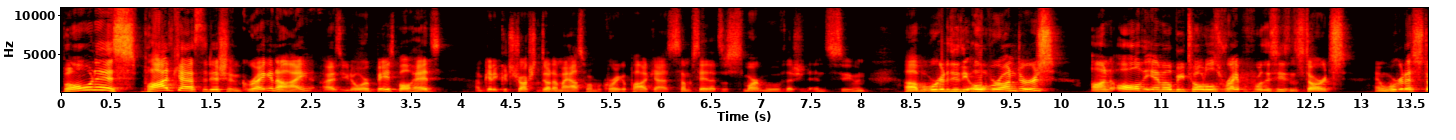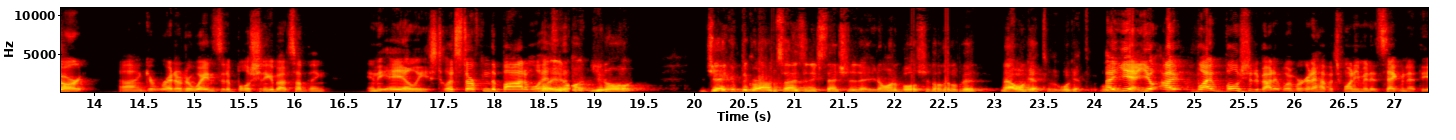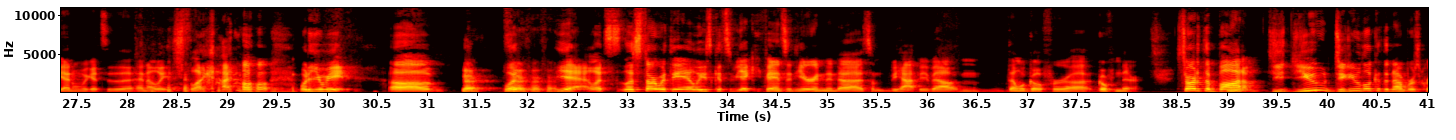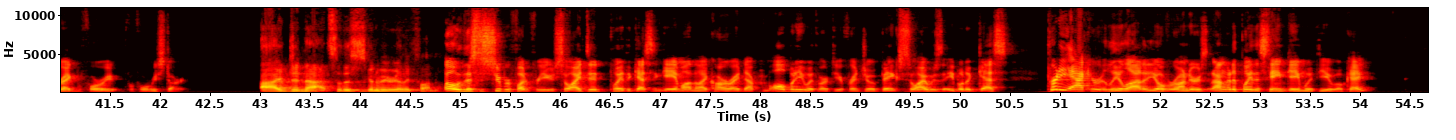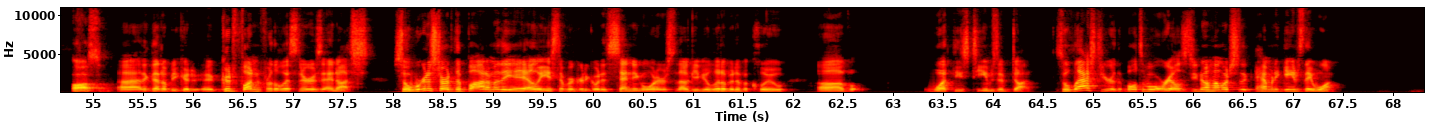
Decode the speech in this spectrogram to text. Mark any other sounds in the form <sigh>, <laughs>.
Bonus podcast edition. Greg and I, as you know, are baseball heads. I'm getting construction done at my house while I'm recording a podcast. Some say that's a smart move. That should end soon. Uh, but we're going to do the over unders on all the MLB totals right before the season starts. And we're going to start uh, and get right underway instead of bullshitting about something in the AL East. Let's start from the bottom. We'll head Well, to you know, you know, Jacob deGrom signs an extension today. You don't want to bullshit a little bit? No, we'll get to it. We'll get to it. We'll Uh, get yeah, you. I why bullshit about it when we're gonna have a twenty minute segment at the end when we get to the NL East? <laughs> like, I don't. What do you mean? Um, fair, let- fair, fair, fair. Yeah, let's let's start with the AL East. Get some Yankee fans in here and, and uh, something to be happy about, and then we'll go for uh, go from there. Start at the bottom. Do you, do you did you look at the numbers, Greg, before we before we start? I did not, so this is going to be really fun. Oh, this is super fun for you. So I did play the guessing game on my car ride down from Albany with our dear friend Joe Binks. So I was able to guess pretty accurately a lot of the over unders, and I'm going to play the same game with you. Okay? Awesome. Uh, I think that'll be good, uh, good fun for the listeners and us. So we're going to start at the bottom of the AL East, and we're going to go to sending order. So that'll give you a little bit of a clue of what these teams have done. So last year, the Baltimore Orioles. Do you know how much, the, how many games they won?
